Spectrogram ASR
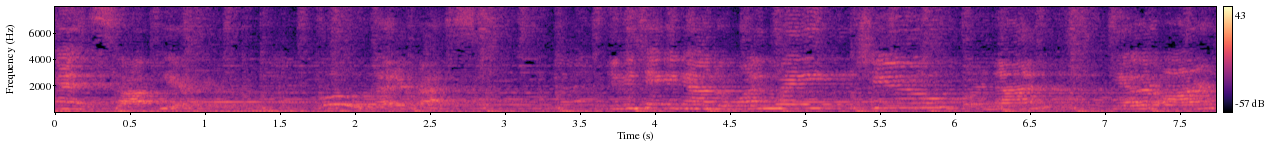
and stop here. Woo, let it rest. You can take it down to one weight, two, or none. The other arm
